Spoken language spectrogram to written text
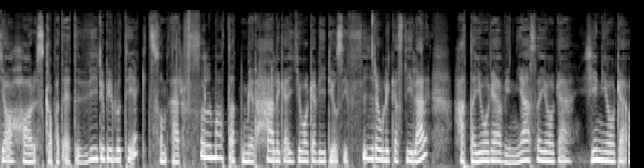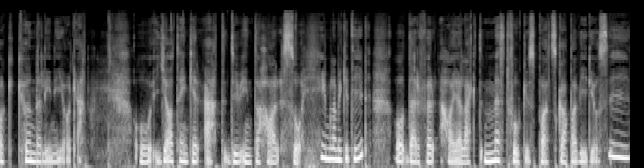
jag har skapat ett videobibliotek som är fullmatat med härliga yogavideos i fyra olika stilar. Hatha yoga, vinyasa yoga, yin yoga och kundalini yoga. Och jag tänker att du inte har så himla mycket tid och därför har jag lagt mest fokus på att skapa videos i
